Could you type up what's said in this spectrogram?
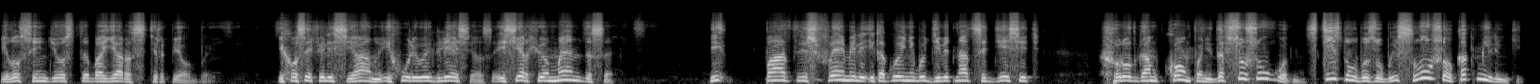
И Лос Индиос Табаярос стерпел бы и Хосе Фелисиану, и Хулио Иглесиаса, и Серхио Мендеса, и Патриш Фэмили, и какой-нибудь 1910 Фрутгам Компани, да все что угодно. Стиснул бы зубы и слушал, как миленький.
